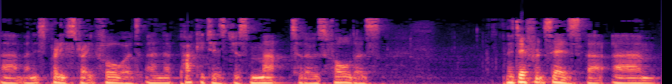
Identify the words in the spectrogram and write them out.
um, and it's pretty straightforward, and the packages just map to those folders. The difference is that um,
